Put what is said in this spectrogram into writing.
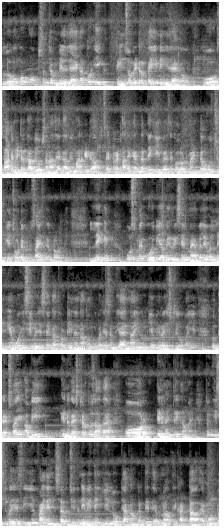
तो लोगों को ऑप्शन जब मिल जाएगा तो एक 300 मीटर पे ही नहीं जाएगा वो। वो 60 मीटर का भी ऑप्शन आ जाएगा। अभी मार्केट आप सेक्टर अठारह के अंदर देखिए, वैसे तो अलॉटमेंट हो चुकी है, छोटे साइज़ के प्लॉट की। लेकिन उसमें कोई भी अभी रिसेल में अवेलेबल नहीं है। वो इसी वजह से अथॉरिटी ने ना तो उनको पजेशन दिया है, ना ही उनकी अभी रजिस्ट्री हो पाई है। तो दैट्स वाई अभी इन्वेस्टर तो ज़्यादा है और इन्वेंट्री कम है। तो इसी वजह से ये फाइनेंसर जितने भी थे, ये लोग क्या काम करते थे, अपना इकट्ठा अमाउंट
